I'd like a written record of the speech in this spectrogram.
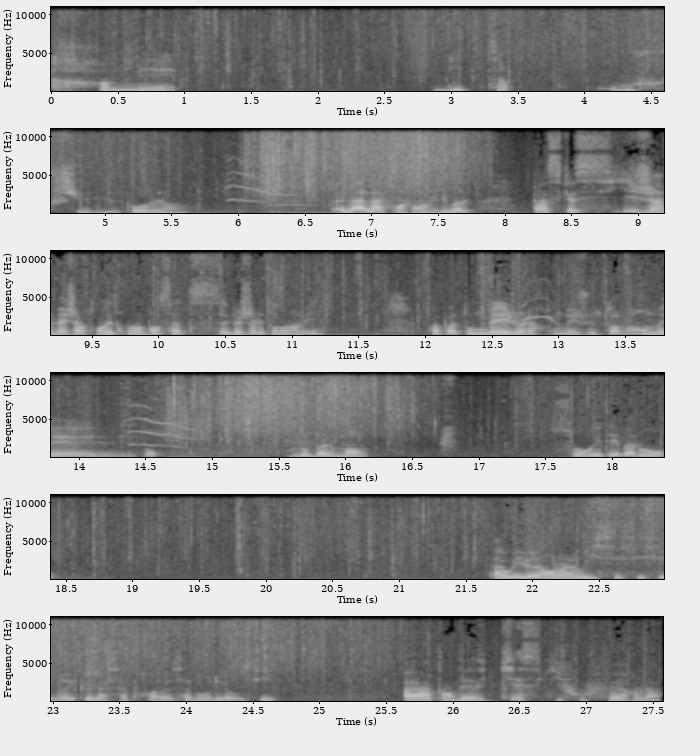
cramer vite. Ouf, j'ai eu du bol. hein. Là, là, franchement, j'ai eu du bol. Parce que si jamais j'attendais trop longtemps, ça, eh ben, j'allais tomber le vide. Enfin, pas tomber, j'allais retomber juste avant, mais bon. Globalement, ça aurait été ballot. Ah oui, alors là, oui, c'est vrai que là, ça, ça brûle là aussi. Ah, attendez, qu'est-ce qu'il faut faire là?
